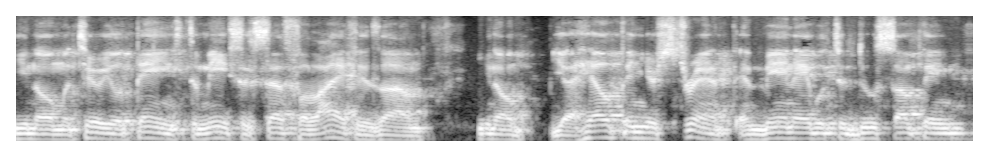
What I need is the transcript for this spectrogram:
you know material things. To me, successful life is um, you know your health and your strength and being able to do something.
